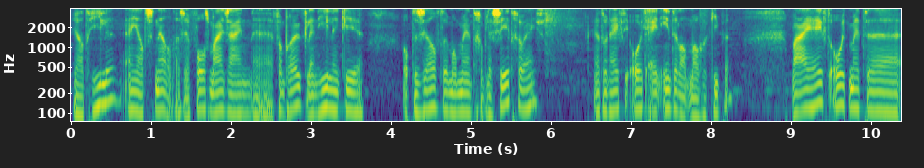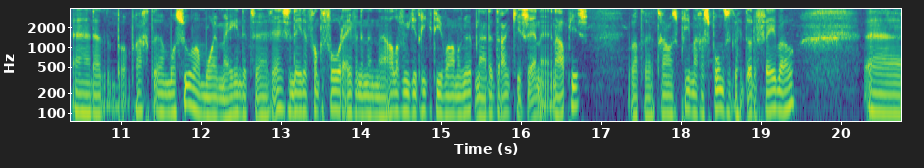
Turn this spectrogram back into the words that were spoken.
je had Hielen en je had Snelders. En volgens mij zijn Van Breukelen en Hielen een keer op dezelfde moment geblesseerd geweest. En toen heeft hij ooit één interland mogen keepen. Maar hij heeft ooit met, uh, uh, dat bracht uh, Mossou wel mooi mee. In het, ze deden van tevoren even een half uurtje, drie kwartier warming up naar de drankjes en, en hapjes. Wat trouwens prima gesponsord werd door de Febo. Uh,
